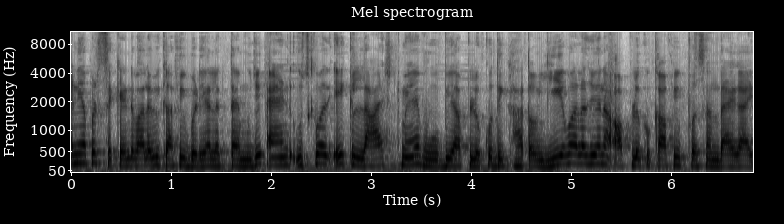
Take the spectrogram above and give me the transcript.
यहाँ पर सेकंड वाला भी काफ़ी बढ़िया लगता है मुझे। एंड उसके बाद एक लास्ट में है, वो भी आप लोग को दिखाता हूँ। ये वाला जो है ना, आप लोग को काफ़ी पसंद आएगा आई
